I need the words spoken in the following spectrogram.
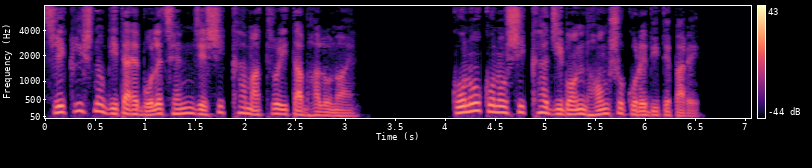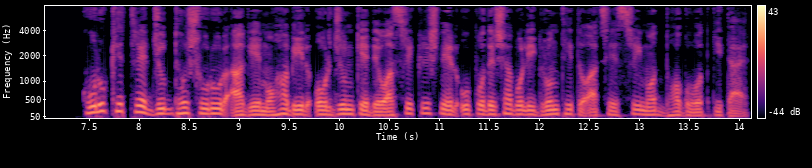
শ্রীকৃষ্ণ গীতায় বলেছেন যে শিক্ষা মাত্রই তা ভালো নয়। কোনো কোনো শিক্ষা জীবন ধ্বংস করে দিতে পারে। কুরুক্ষেত্রের যুদ্ধ শুরুর আগে মহাবীর অর্জুনকে দেওয়া শ্রীকৃষ্ণের উপদেশাবলী গ্রন্থিত আছে শ্রীমদ্ ভগবদ্গীতায়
